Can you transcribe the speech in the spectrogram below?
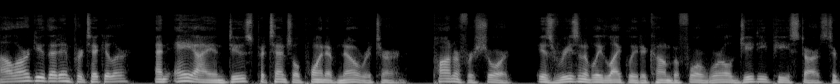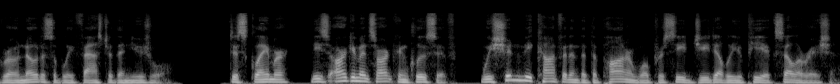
I'll argue that in particular, an AI induced potential point of no return, PONR for short, is reasonably likely to come before world GDP starts to grow noticeably faster than usual. Disclaimer These arguments aren't conclusive, we shouldn't be confident that the PONR will precede GWP acceleration.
